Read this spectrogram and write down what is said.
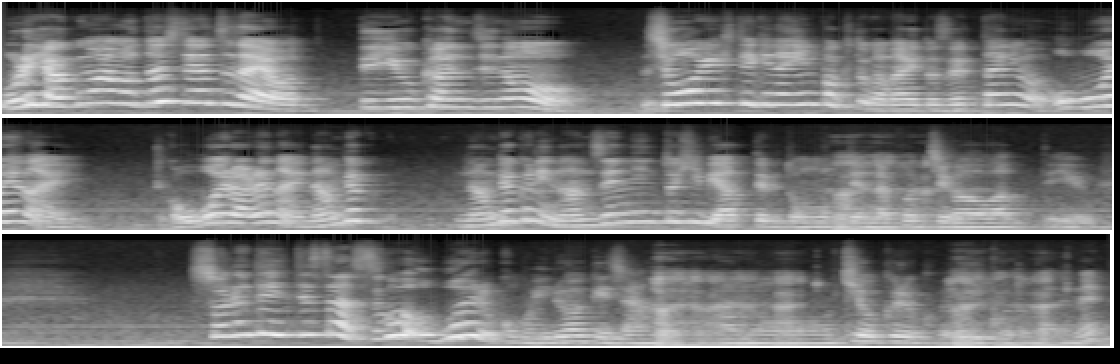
俺100万円渡したやつだよっていう感じの衝撃的なインパクトがないと絶対に覚えない。てか覚えられない。何百何百人何千人と日々会ってると思ってんだ、こっち側はっていう。それでいてさすごい覚える子もいるわけじゃん、あの記憶力がいい子とかでね、はい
